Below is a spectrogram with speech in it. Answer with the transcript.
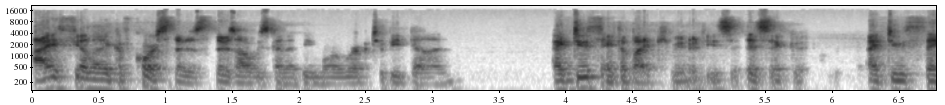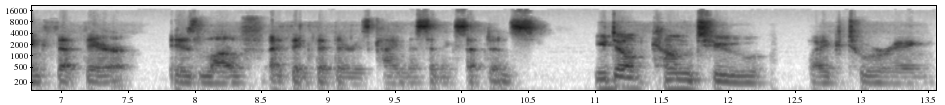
I feel like, of course, there's there's always going to be more work to be done. I do think the bike community is, is a good. I do think that there is love. I think that there is kindness and acceptance. You don't come to bike touring.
